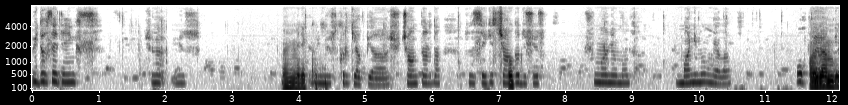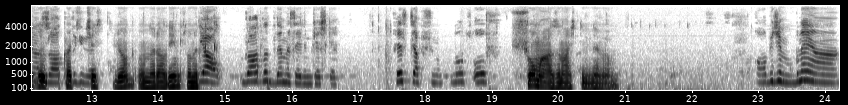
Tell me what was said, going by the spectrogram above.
Video settings. Şunu 100 Ölmedik kötü. 140 yap ya. Şu çanklarda şurada 8 çanka düşür. Şu manimal. Manimal ne lan? Oh be Ama ben biraz burada rahatladı kaç gibi. chest biliyorum. Onları alayım sonra Ya rahatladı demeseydim keşke. Test yap şunu. Loot of. şu ağzını açtım deme oğlum. Abicim bu ne ya?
